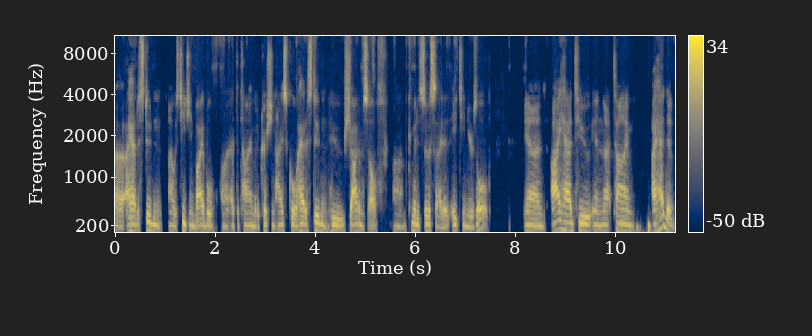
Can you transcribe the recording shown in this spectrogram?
uh, I had a student. I was teaching Bible uh, at the time at a Christian high school. I had a student who shot himself, um, committed suicide at 18 years old, and i had to in that time i had to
